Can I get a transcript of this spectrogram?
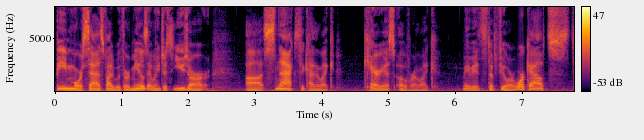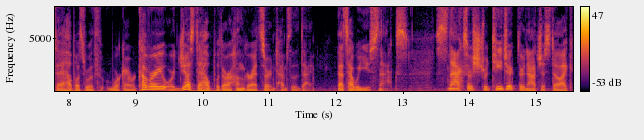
be more satisfied with our meals and we just use our uh, snacks to kind of like carry us over. Like maybe it's to fuel our workouts, to help us with workout recovery, or just to help with our hunger at certain times of the day. That's how we use snacks. Snacks are strategic. They're not just to like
